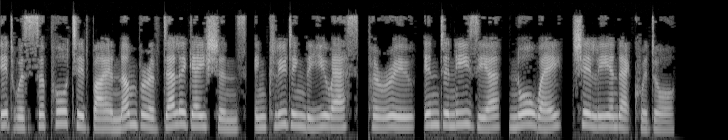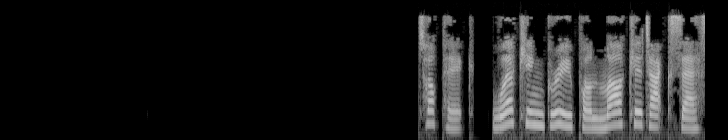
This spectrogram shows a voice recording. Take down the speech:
It was supported by a number of delegations, including the US, Peru, Indonesia, Norway, Chile and Ecuador. Working Group on Market Access.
